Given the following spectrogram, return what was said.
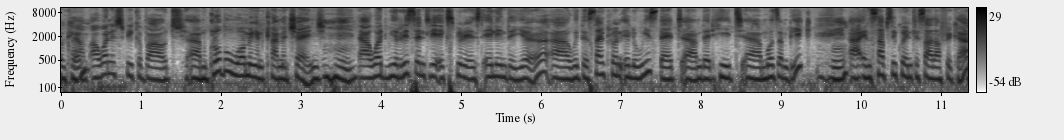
Okay. Um, I want to speak about um, global warming and climate change. Mm-hmm. Uh, what we recently experienced early in the year uh, with the cyclone Eloise that um, that hit uh, Mozambique Mm-hmm. uh, and subsequently South Africa.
